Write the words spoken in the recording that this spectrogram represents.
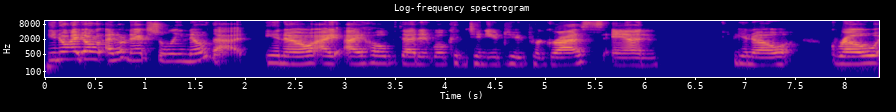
you know i don't i don't actually know that you know i i hope that it will continue to progress and you know grow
